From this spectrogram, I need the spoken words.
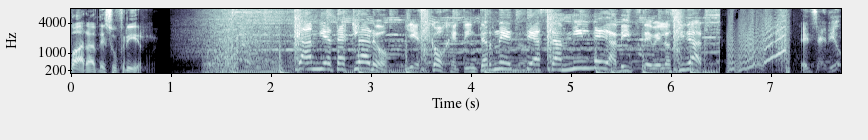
para de sufrir. Cámbiate a Claro y escoge tu internet de hasta 1000 megabits de velocidad. ¿En serio?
